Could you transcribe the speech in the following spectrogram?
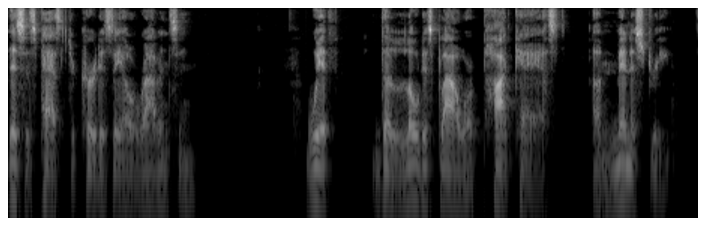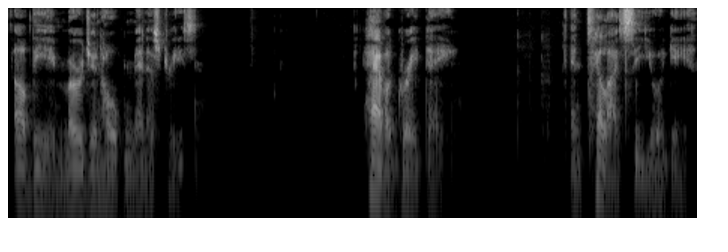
This is Pastor Curtis L. Robinson with the Lotus Flower Podcast, a ministry of the Emergent Hope Ministries. Have a great day until I see you again.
